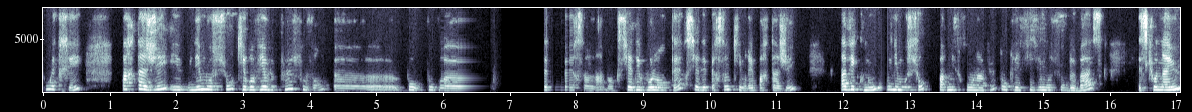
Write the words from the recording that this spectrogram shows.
souhaiteraient, partager une émotion qui revient le plus souvent euh, pour, pour euh, cette personne-là. Donc, s'il y a des volontaires, s'il y a des personnes qui aimeraient partager avec nous une émotion parmi ce qu'on a vu, donc les six émotions de base, est-ce qu'il y en a une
